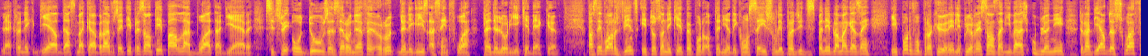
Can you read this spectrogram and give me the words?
La chronique bière d'As Macabra vous a été présentée par la boîte à bière, située au 1209 route de l'église à Sainte-Foy, près de Laurier, Québec. Passez voir Vince et toute son équipe pour obtenir des conseils sur les produits disponibles en magasin et pour vous procurer les plus récents arrivages houblonnés de la bière de soif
